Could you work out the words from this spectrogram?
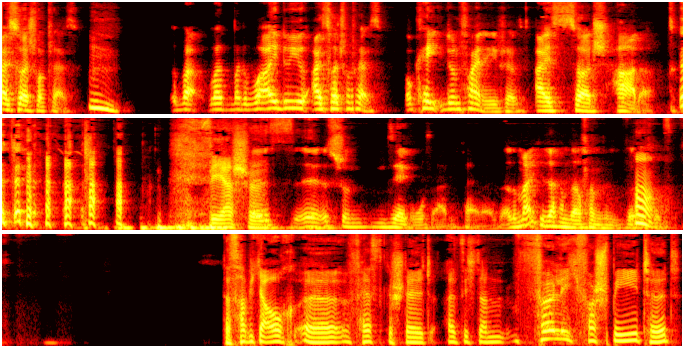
I search for traps. Hm. But, but, but why do you, I search for traps? Okay, you don't find any traps. I search harder. Sehr schön. Das äh, ist schon sehr großartig teilweise. Also manche Sachen davon sind wirklich Ah. Das habe ich ja auch äh, festgestellt, als ich dann völlig verspätet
